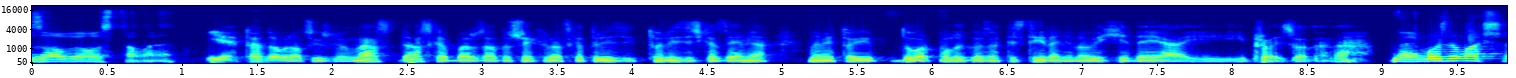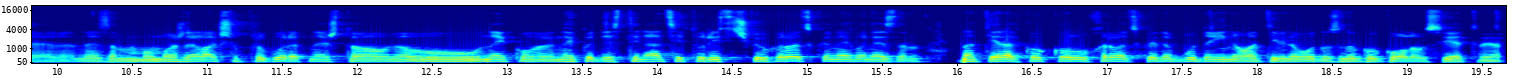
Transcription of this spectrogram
za ove ostale. Je, to je dobra Nas, daska baš zato što je Hrvatska turistička zemlja, nam je to i dobar poligon za testiranje novih ideja i, proizvoda. Da. da, je možda lakše, ne znam, možda je lakše progurati nešto u nekoj, nekoj destinaciji turističkoj u Hrvatskoj nego, ne znam, natjerati Coca-Cola u Hrvatskoj da bude inovativna u odnosu na Coca-Cola u svijetu, jer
